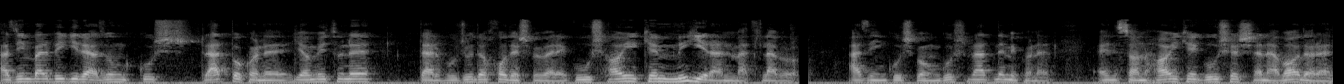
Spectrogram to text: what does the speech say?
از این بر بگیره از اون گوش رد بکنه یا می‌تونه در وجود خودش ببره. گوش هایی که می‌گیرن مطلب رو از این گوش به اون گوش رد نمی‌کنن. انسان هایی که گوش شنوا دارن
